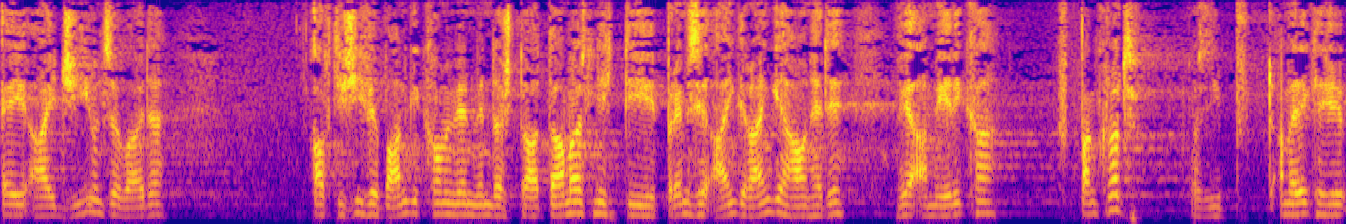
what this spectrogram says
AIG und so weiter auf die schiefe Bahn gekommen wären, wenn der Staat damals nicht die Bremse reingehauen hätte, wäre Amerika bankrott. Also die amerikanische,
